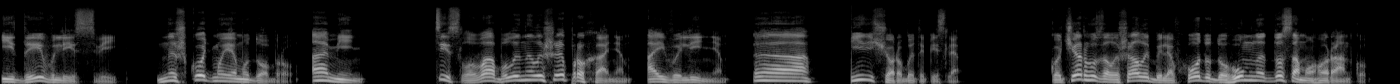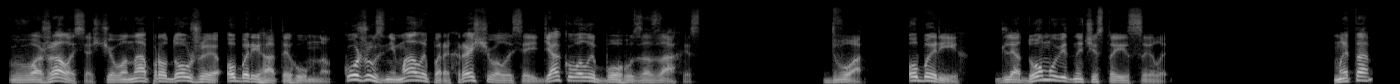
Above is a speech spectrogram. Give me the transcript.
Іди в ліс свій, не шкодь моєму добру. Амінь. Ці слова були не лише проханням, а й велінням. А і що робити після? Кочергу залишали біля входу до гумна до самого ранку. Вважалося, що вона продовжує оберігати гумно. Кожух знімали, перехрещувалися і дякували Богу за захист. 2. Оберіг для дому від нечистої сили. Мета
